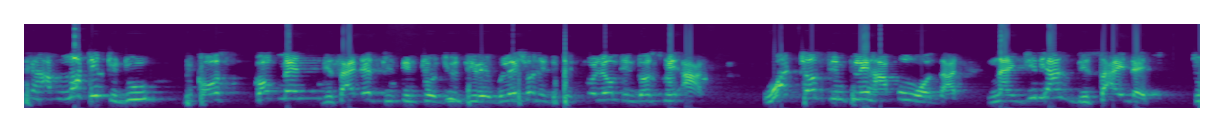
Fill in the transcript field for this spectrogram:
They have nothing to do because government decided to introduce the regulation in the Petroleum Industry Act. What just simply happened was that Nigerians decided to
